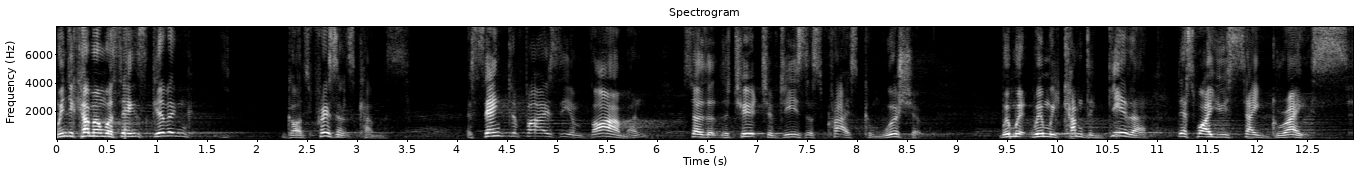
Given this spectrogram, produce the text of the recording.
When you come in with thanksgiving, God's presence comes. It sanctifies the environment so that the church of Jesus Christ can worship. When we, when we come together, that's why you say grace.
